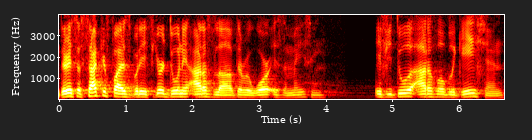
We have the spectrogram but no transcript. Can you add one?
There is a sacrifice, but if you're doing it out of love, the reward is amazing. If you do it out of obligation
